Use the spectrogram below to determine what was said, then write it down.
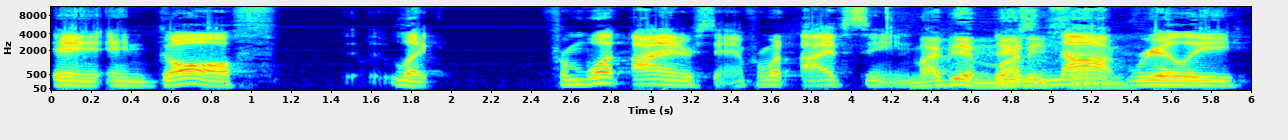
in, in golf, like from what I understand, from what I've seen, Might be a there's money not really,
